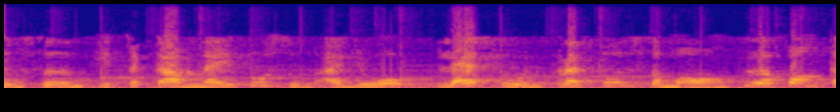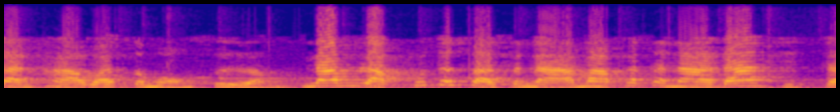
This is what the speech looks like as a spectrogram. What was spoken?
ส่งเสริมกิจกรรมในผู้สูงอายุ และศูนย์กระตุ้นสมองเพื่อป้องกันภาวะสมองเสื่อมนำหลักพุทธศาสนามาพัฒนาด้านจิตใจ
